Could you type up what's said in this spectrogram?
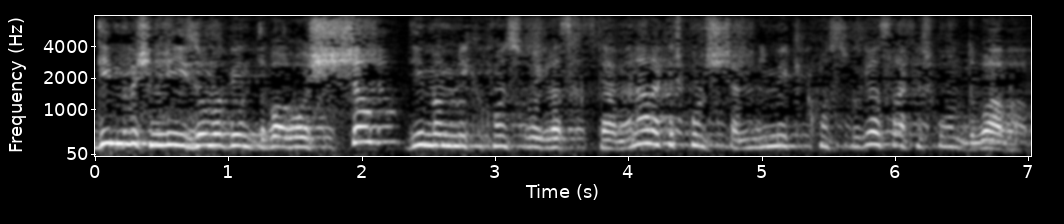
ديما باش نميزو ما بين الضباب والشتا ديما ملي كيكون essuie-glace قدامنا راه كتكون الشتا ملي ملي كيكون essuie-glace راه كتكون الضبابة.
